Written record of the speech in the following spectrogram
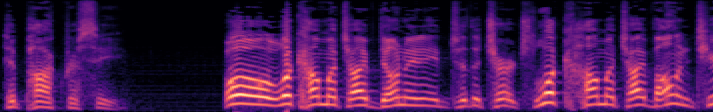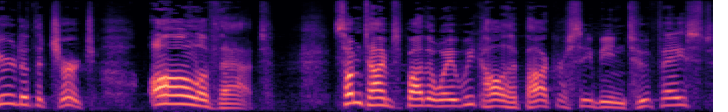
hypocrisy. Oh, look how much I've donated to the church. Look how much I volunteered at the church. All of that. Sometimes, by the way, we call hypocrisy being two faced.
